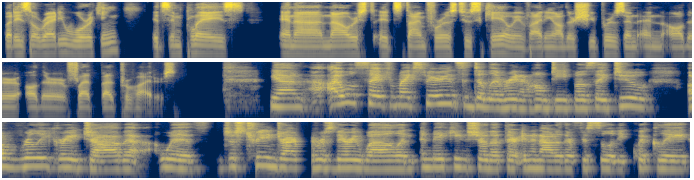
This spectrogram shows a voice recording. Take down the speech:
but it's already working. It's in place. And uh, now it's, it's time for us to scale, inviting other shippers and, and other other flatbed providers. Yeah, and I will say from my experience in delivering at Home Depots, they do a really great job at, with just treating drivers very well and, and, making sure that they're in and out of their facility quickly.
